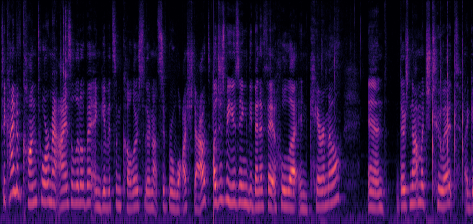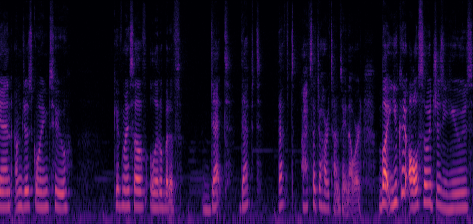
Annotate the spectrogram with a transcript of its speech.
to kind of contour my eyes a little bit and give it some color so they're not super washed out. I'll just be using the Benefit Hoola in Caramel and there's not much to it. Again, I'm just going to give myself a little bit of depth, depth, I have such a hard time saying that word. But you could also just use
